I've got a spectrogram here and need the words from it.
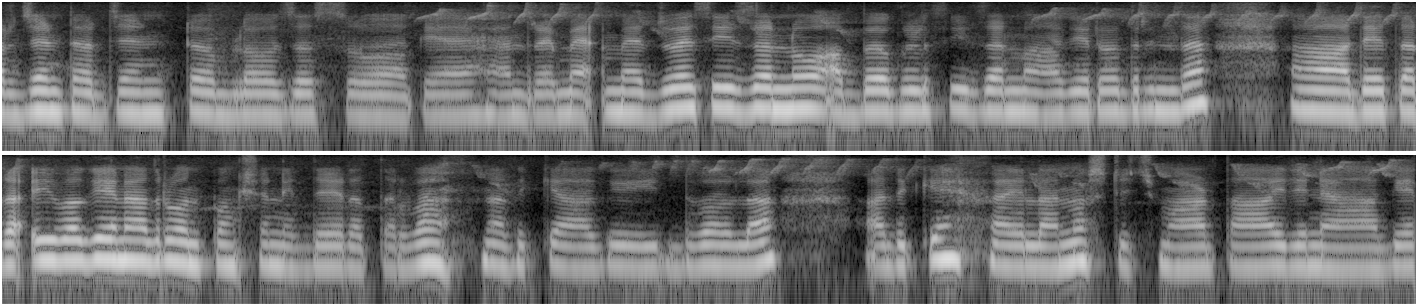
ಅರ್ಜೆಂಟ್ ಅರ್ಜೆಂಟ್ ಬ್ಲೌಸಸ್ಸು ಹಾಗೆ, ಅಂದರೆ ಮದುವೆ ಸೀಸನ್ನು ಹಬ್ಬಗಳ ಸೀಸನ್ನು ಆಗಿರೋದ್ರಿಂದ ಅದೇ ಥರ ಇವಾಗ ಏನಾದರೂ ಒಂದು ಫಂಕ್ಷನ್ ಇದ್ದೇ ಇರುತ್ತಲ್ವ? ಅದಕ್ಕೆ ಹಾಗೆ ಇದ್ವಲ್ಲ. ಅದಕ್ಕೆ ಎಲ್ಲನೂ ಸ್ಟಿಚ್ ಮಾಡ್ತಾ ಇದ್ದೀನಿ ಹಾಗೇ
